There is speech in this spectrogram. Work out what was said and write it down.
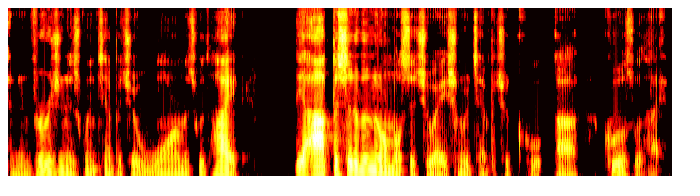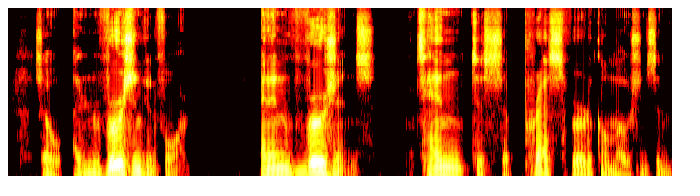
An inversion is when temperature warms with height, the opposite of a normal situation where temperature cool, uh, cools with height. So an inversion can form. And inversions tend to suppress vertical motions and,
